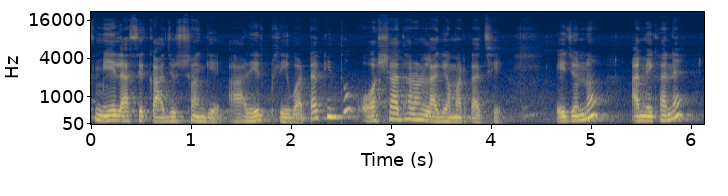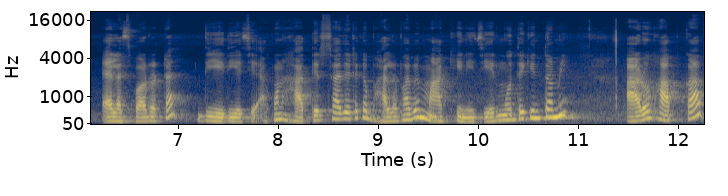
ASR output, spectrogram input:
স্মেল আসে কাজুর সঙ্গে। আর এর ফ্লেভারটা কিন্তু অসাধারণ লাগে আমার কাছে। এই জন্য আমি এখানে এলাচ পাউডারটা দিয়ে দিয়েছি। এখন হাতের সাহায্যে এটাকে ভালোভাবে মাখিয়ে নিয়েছি। এর মধ্যে কিন্তু আমি আরও হাফ কাপ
